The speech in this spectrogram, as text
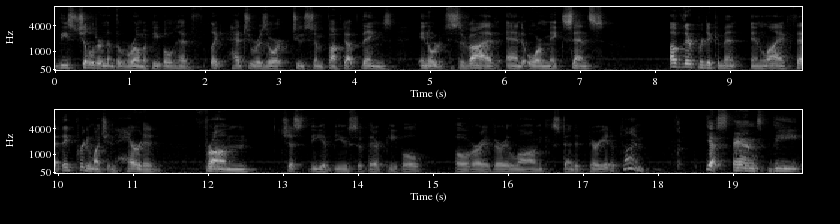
these children of the Roma people have like had to resort to some fucked up things in order to survive and or make sense of their predicament in life that they pretty much inherited from just the abuse of their people over a very long extended period of time. Yes, and the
